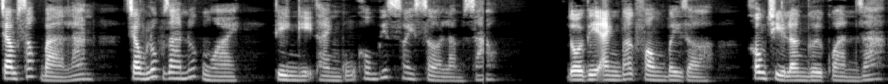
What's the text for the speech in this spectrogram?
chăm sóc bà Lan trong lúc ra nước ngoài thì Nghị Thành cũng không biết xoay sở làm sao. Đối với anh bác Phong bây giờ không chỉ là người quản gia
